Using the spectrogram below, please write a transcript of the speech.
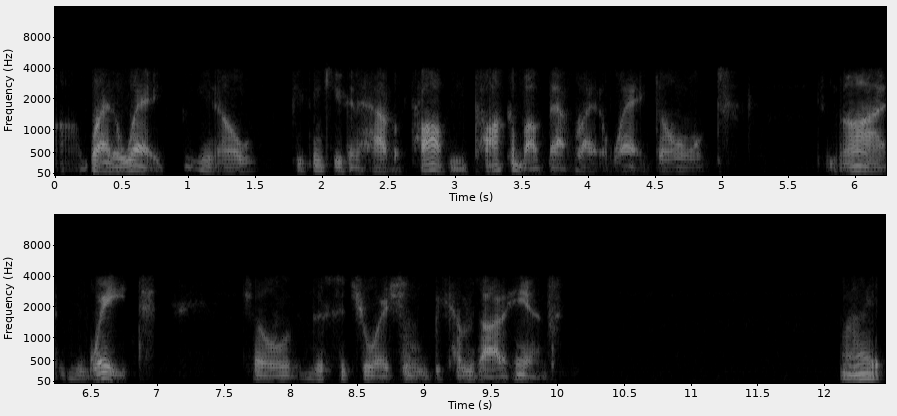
uh, right away. You know, if you think you can have a problem, talk about that right away. Don't do not wait till the situation becomes out of hand. right?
